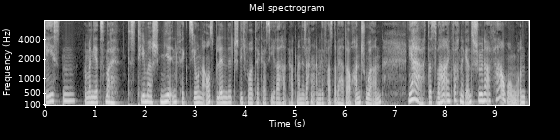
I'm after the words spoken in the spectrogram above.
Gesten, wenn man jetzt mal das Thema Schmierinfektion ausblendet, Stichwort der Kassierer hat, hat meine Sachen angefasst, aber er hatte auch Handschuhe an. Ja, das war einfach eine ganz schöne Erfahrung und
